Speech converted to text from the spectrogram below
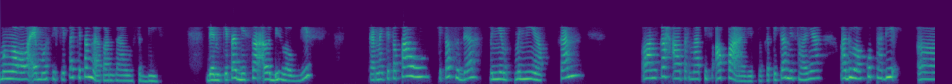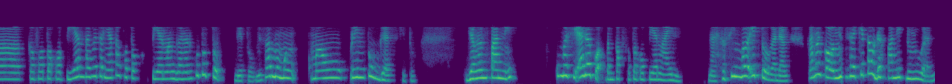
mengelola emosi kita, kita nggak akan terlalu sedih dan kita bisa lebih logis karena kita tahu kita sudah menyiapkan langkah alternatif apa gitu. Ketika misalnya, aduh aku tadi uh, ke fotokopian tapi ternyata fotokopian langgananku tutup gitu. Misal mau mau print tugas gitu. Jangan panik, aku masih ada kok tempat fotokopian lain. Nah, sesimpel itu kadang. Karena kalau misalnya kita udah panik duluan,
